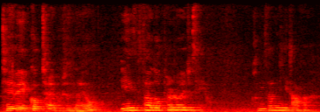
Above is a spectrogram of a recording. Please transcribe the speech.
제 메이크업 잘 보셨나요? 인스타도 팔로우해주세요. 감사합니다.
